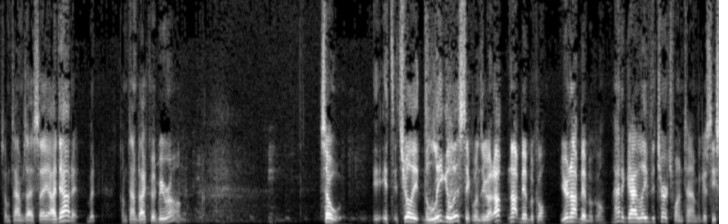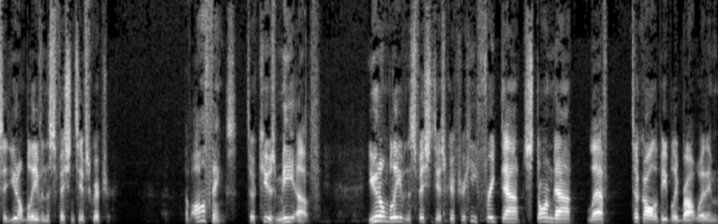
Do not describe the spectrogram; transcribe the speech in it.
Sometimes I say, I doubt it, but Sometimes I could be wrong. So it's, it's really the legalistic ones are going, oh, not biblical. You're not biblical. I had a guy leave the church one time because he said, You don't believe in the sufficiency of Scripture. Of all things to accuse me of. You don't believe in the sufficiency of Scripture. He freaked out, stormed out, left, took all the people he brought with him.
